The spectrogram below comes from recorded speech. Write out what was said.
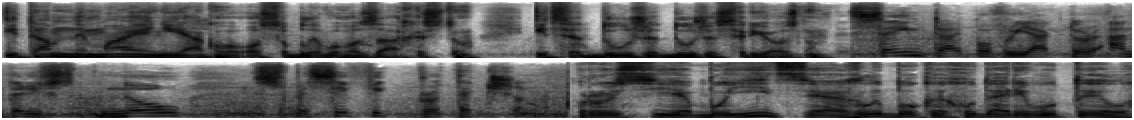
і там немає ніякого особливого захисту, і це дуже дуже серйозно. Росія боїться глибоких ударів у тил,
